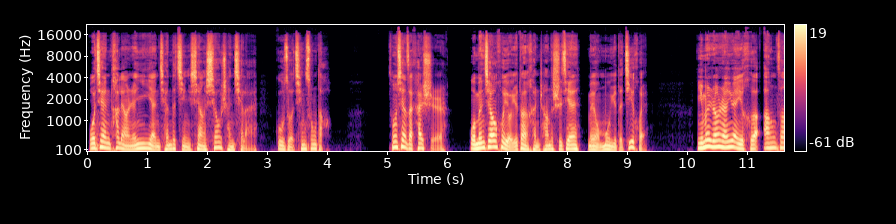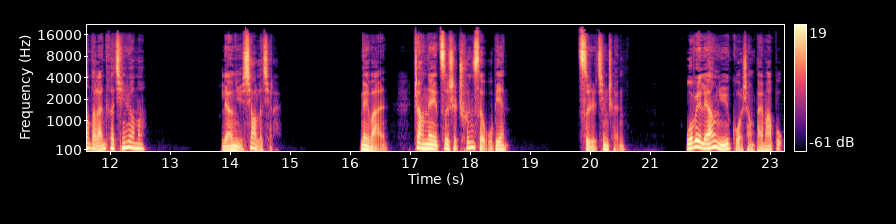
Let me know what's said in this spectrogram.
我见他两人因眼前的景象消沉起来，故作轻松道。从现在开始，我们将会有一段很长的时间没有沐浴的机会。你们仍然愿意和肮脏的兰特亲热吗？两女笑了起来。那晚，帐内自是春色无边。次日清晨，我为两女裹上白麻布，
